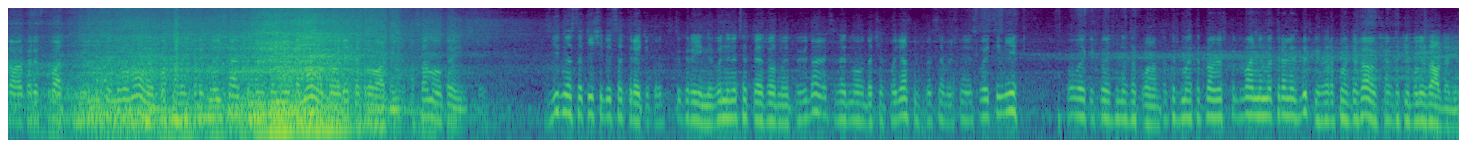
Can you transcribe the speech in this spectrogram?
право користуватися мовою, послугом перекладача, якщо ви розумієте то ведеться провадження, а саме українською. Згідно статті 63 Конституції України, ви не несете жодної відповідальності за відмову дачі пояснень про себе членів своєї сім'ї, мови яких визначено законом. Також маєте право на відшкодування матеріальних збитків за рахунок держави, якщо такі були завдані.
